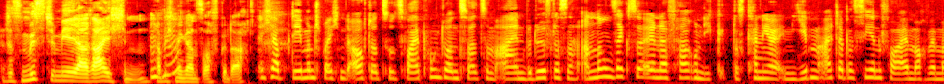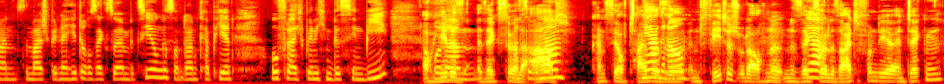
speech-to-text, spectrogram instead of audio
das müsste mir ja reichen, habe ich Mhm. mir ganz oft gedacht. Ich habe dementsprechend auch dazu zwei Punkte und zwar zum einen Bedürfnis nach anderen sexuellen Erfahrungen. Die, das kann ja in jedem Alter passieren, vor allem auch wenn man zum Beispiel in einer heterosexuellen Beziehung ist und dann kapiert, oh, vielleicht bin ich ein bisschen bi. Auch Oder, jede sexuelle Art. immer. Du kannst ja auch teilweise genau. einen Fetisch oder auch eine, eine sexuelle Seite von dir entdecken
